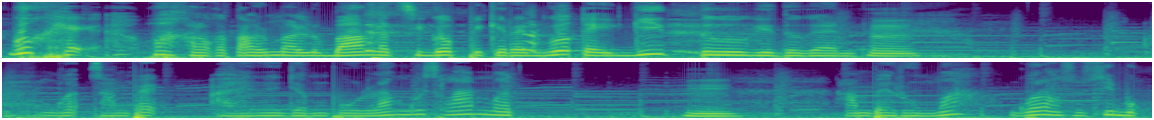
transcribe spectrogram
Gue kayak Wah kalau ketahuan malu banget sih Gue pikiran gue kayak gitu gitu kan. Hmm. Enggak sampai akhirnya jam pulang gue selamat Hmm. sampai rumah gue langsung sibuk.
